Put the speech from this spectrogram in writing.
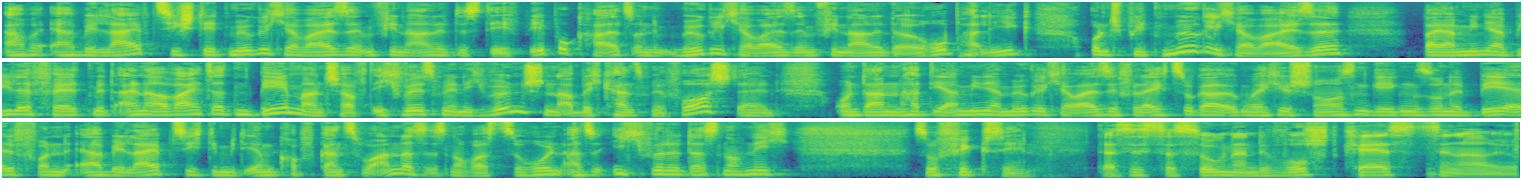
aber RB Leipzig steht möglicherweise im Finale des DFB-Pokals und möglicherweise im Finale der Europa League und spielt möglicherweise bei Arminia Bielefeld mit einer erweiterten B-Mannschaft. Ich will es mir nicht wünschen, aber ich kann es mir vorstellen. Und dann hat die Arminia möglicherweise vielleicht sogar irgendwelche Chancen gegen so eine BL von RB Leipzig, die mit ihrem Kopf ganz woanders ist, noch was zu holen. Also ich würde das noch nicht so fix sehen. Das ist das sogenannte Wurst-Cast-Szenario,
